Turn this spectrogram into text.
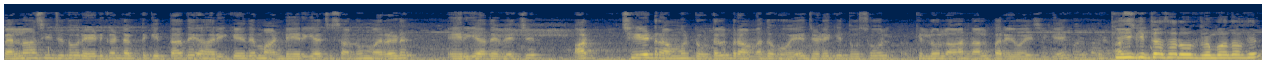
ਪਹਿਲਾਂ ਅਸੀਂ ਜਦੋਂ ਰੇਡ ਕੰਡਕਟ ਕੀਤਾ ਤੇ ਹਰੀਕੇ ਦੇ ਮੰਡ ਏਰੀਆ 'ਚ ਸਾਨੂੰ ਮਰੜ ਏਰੀਆ ਦੇ ਵਿੱਚ 8 6 ਡਰਮ ਟੋਟਲ ਬਰਾਮਦ ਹੋਏ ਜਿਹੜੇ ਕਿ 200 ਕਿਲੋ ਲਾਨ ਨਾਲ ਭਰੇ ਹੋਏ ਸੀਗੇ। ਕੀ ਕੀਤਾ ਸਰ ਉਹ ਡਰਮਾਂ ਦਾ ਫਿਰ?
